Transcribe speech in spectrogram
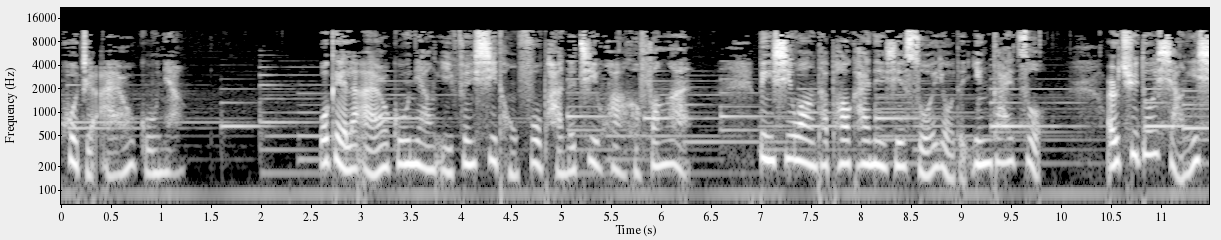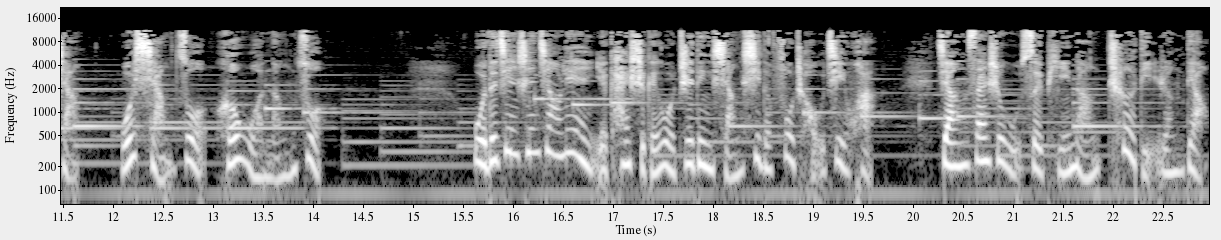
或者 L 姑娘，我给了 L 姑娘一份系统复盘的计划和方案，并希望她抛开那些所有的应该做，而去多想一想我想做和我能做。我的健身教练也开始给我制定详细的复仇计划，将三十五岁皮囊彻底扔掉。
